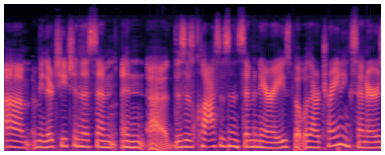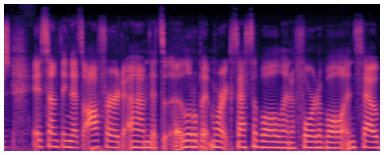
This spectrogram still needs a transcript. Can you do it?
Um, I mean, they're teaching this in, in uh, this is classes in seminaries, but with our training centers, it's something that's offered um, that's a little bit more accessible and affordable. And so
